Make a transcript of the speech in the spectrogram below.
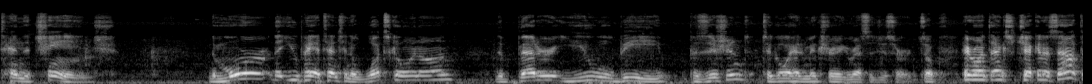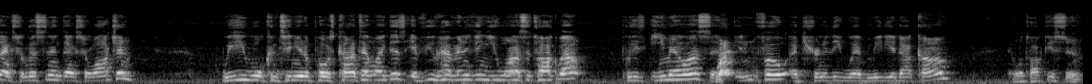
tend to change, the more that you pay attention to what's going on, the better you will be positioned to go ahead and make sure that your message is heard. So, hey everyone, thanks for checking us out. Thanks for listening. Thanks for watching. We will continue to post content like this. If you have anything you want us to talk about, please email us at info at trinitywebmedia.com, and we'll talk to you soon.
